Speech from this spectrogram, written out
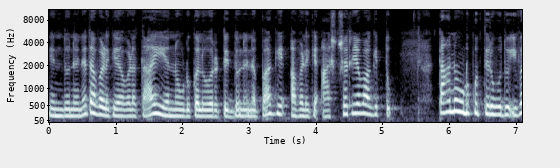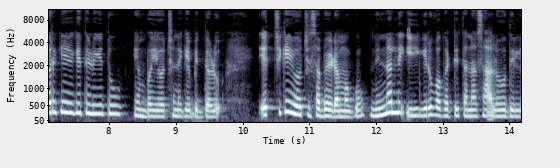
ಎಂದು ನೆನೆದವಳಿಗೆ ಅವಳ ತಾಯಿಯನ್ನು ಹುಡುಕಲು ಹೊರಟಿದ್ದು ನೆನಪಾಗಿ ಅವಳಿಗೆ ಆಶ್ಚರ್ಯವಾಗಿತ್ತು. ತಾನು ಹುಡುಕುತ್ತಿರುವುದು ಇವರಿಗೆ ಹೇಗೆ ತಿಳಿಯಿತು? ಎಂಬ ಯೋಚನೆಗೆ ಬಿದ್ದಳು. ಹೆಚ್ಚಿಗೆ ಯೋಚಿಸಬೇಡ ಮಗು. ನಿನ್ನಲ್ಲಿ ಈಗಿರುವ ಗಟ್ಟಿತನ ಸಾಲುವುದಿಲ್ಲ.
